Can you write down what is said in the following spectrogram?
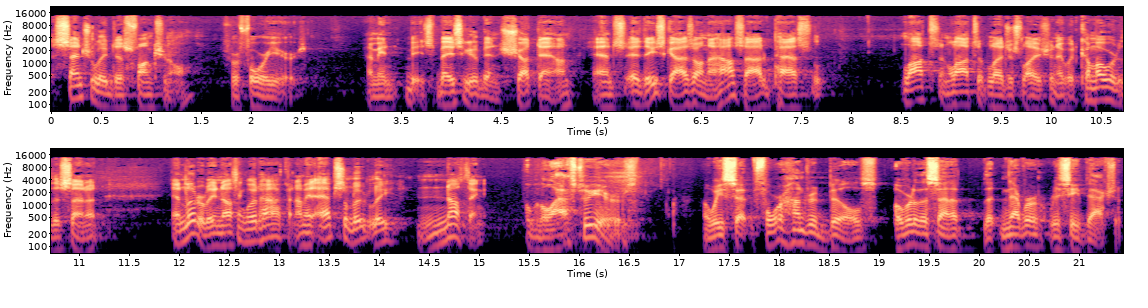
essentially dysfunctional for four years. I mean, it's basically been shut down. And these guys on the House side passed lots and lots of legislation. It would come over to the Senate and literally nothing would happen. I mean, absolutely nothing. Over the last two years, we sent 400 bills over to the Senate that never received action.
